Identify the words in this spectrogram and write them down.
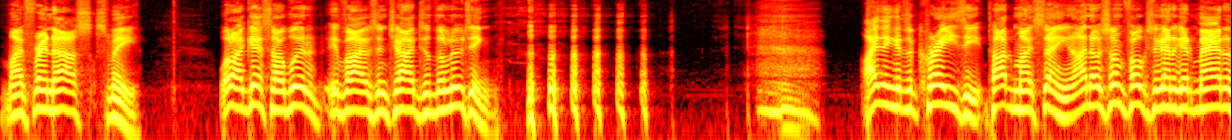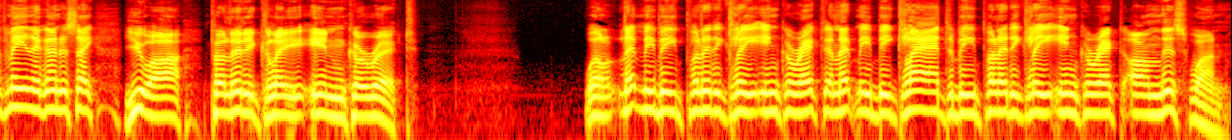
My friend asks me. Well, I guess I would if I was in charge of the looting. I think it's a crazy, pardon my saying. I know some folks are going to get mad at me and they're going to say, you are politically incorrect. Well, let me be politically incorrect and let me be glad to be politically incorrect on this one.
